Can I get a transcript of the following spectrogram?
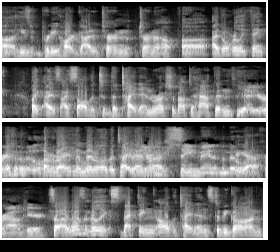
uh, he's a pretty hard guy to turn turn out. Uh, I don't really think. Like I, I saw the t- the tight end rush about to happen. Yeah, you're right in the middle. of I'm right in the middle of the tight You're end the only rush. sane man in the middle Yeah. of the crowd here. So I wasn't really expecting all the tight ends to be gone,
